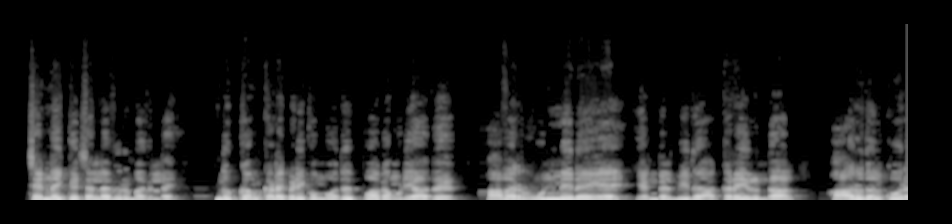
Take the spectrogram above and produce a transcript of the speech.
சென்னைக்கு செல்ல விரும்பவில்லை. துக்கம் கடைபிடிக்கும் போது போக முடியாது. அவர் உண்மையிலேயே எங்கள் மீது அக்கறை இருந்தால் ஆறுதல் கூற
